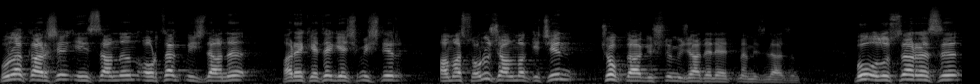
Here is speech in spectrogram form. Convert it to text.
buna karşı insanlığın ortak vicdanı harekete geçmiştir ama sonuç almak için çok daha güçlü mücadele etmemiz lazım. Bu uluslararası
